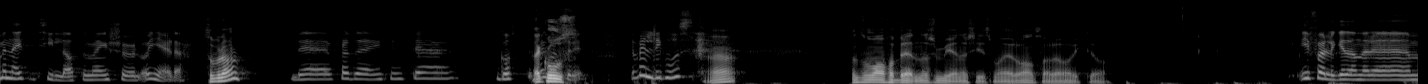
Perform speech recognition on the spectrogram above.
Men jeg tillater meg sjøl å gjøre det. Så bra. det for det, jeg syns det er godt. Det er kos. Det er veldig kos. Ja. Men så man forbrenner så mye energi som man gjør òg, så er det viktig, da. Ifølge den derre um,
